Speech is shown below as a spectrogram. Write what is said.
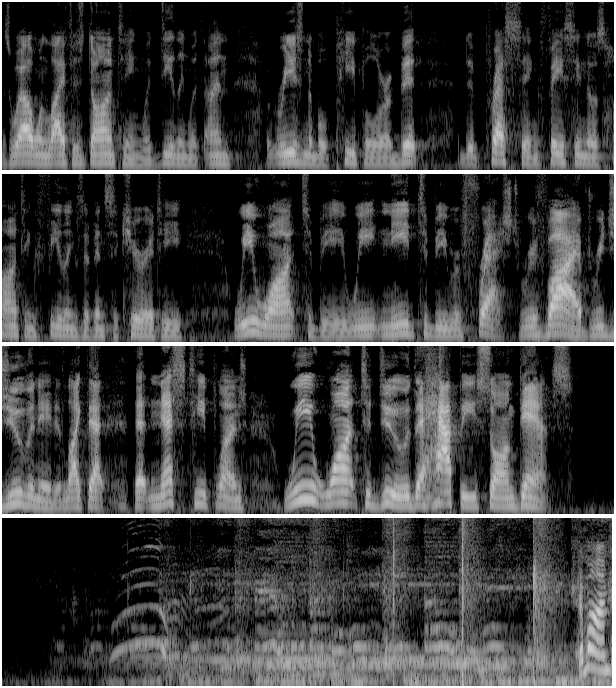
As well, when life is daunting with dealing with unreasonable people or a bit depressing, facing those haunting feelings of insecurity, we want to be, we need to be refreshed, revived, rejuvenated, like that, that Nestea plunge. We want to do the happy song dance. Come on.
